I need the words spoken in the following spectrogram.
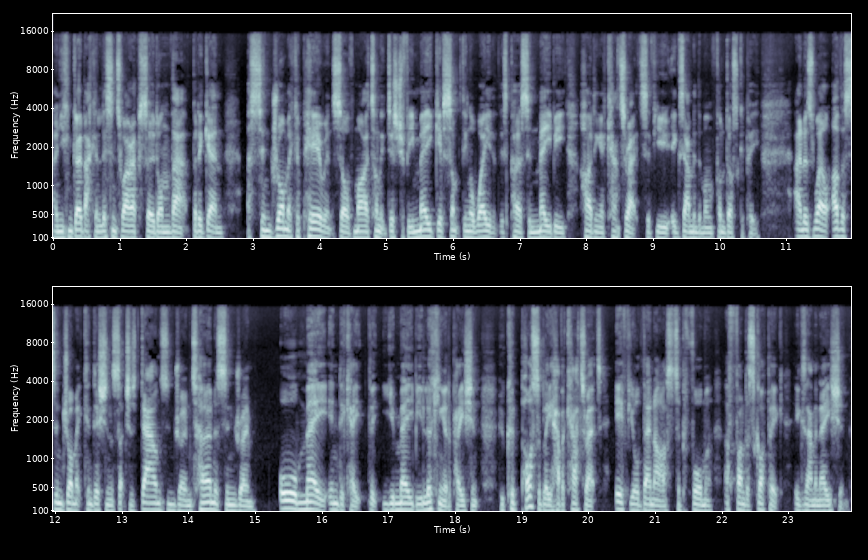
and you can go back and listen to our episode on that. But again, a syndromic appearance of myotonic dystrophy may give something away that this person may be hiding a cataract if you examine them on fundoscopy. And as well, other syndromic conditions such as Down syndrome, Turner syndrome, all may indicate that you may be looking at a patient who could possibly have a cataract if you're then asked to perform a, a fundoscopic examination.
